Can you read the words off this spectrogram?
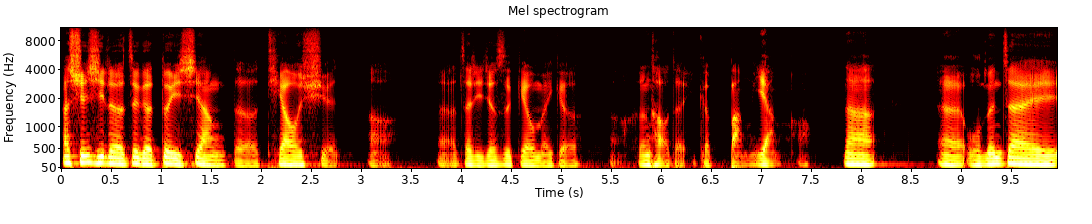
那学习的这个对象的挑选啊，呃，这里就是给我们一个啊很好的一个榜样啊。那呃，我们在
